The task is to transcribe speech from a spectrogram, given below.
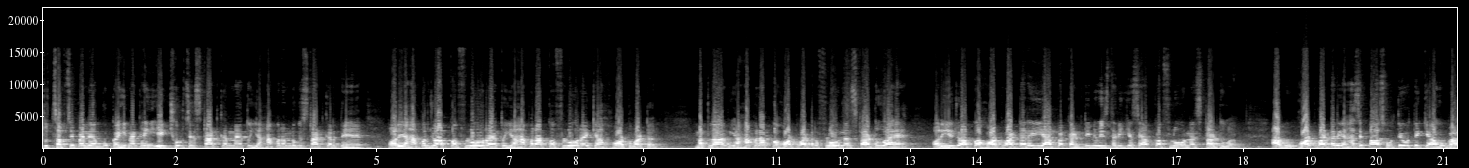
तो सबसे पहले हमको कहीं ना कहीं एक छोर से स्टार्ट करना है तो यहाँ पर हम लोग स्टार्ट करते हैं। और यहाँ पर जो आपका फ्लो हो रहा है तो यहाँ पर आपका फ्लो हो रहा है क्या? हॉट वाटर मतलब यहाँ पर आपका हॉट वाटर फ्लो होना स्टार्ट हुआ है, और ये जो आपका हॉट वाटर है, ये आपका कंटिन्यू इस तरीके से आपका फ्लो होना स्टार्ट हुआ। अब हॉट वाटर यहाँ से पास होते होते क्या होगा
